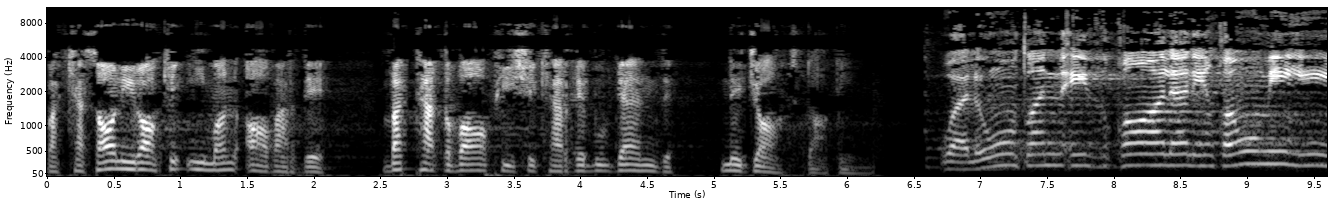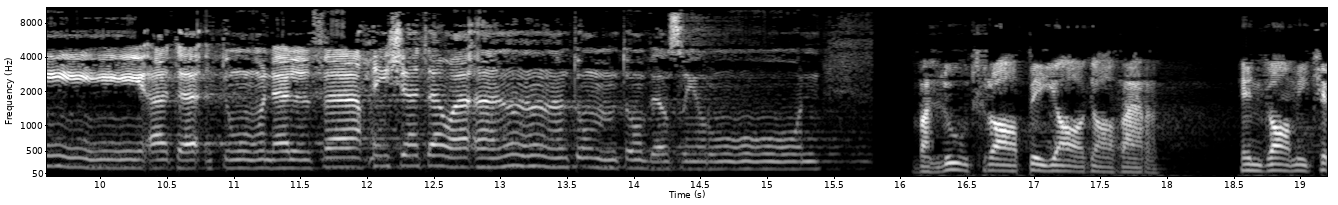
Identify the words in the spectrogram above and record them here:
و کسانی را که ایمان آورده و تقوا پیشه کرده بودند نجات دادیم ولوطا اذ قال لقومه اتأتون الفاحشة وانتم تبصرون و لوط را به یاد آور هنگامی که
